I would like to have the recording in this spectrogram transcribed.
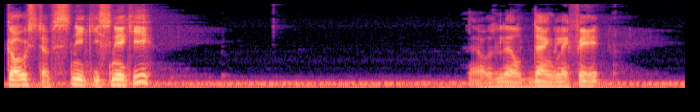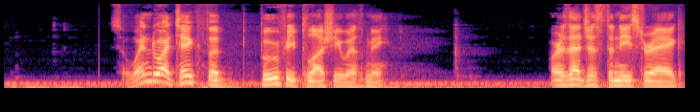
ghost of Sneaky Sneaky. Those little dangly feet. So when do I take the Boofy plushie with me? Or is that just an Easter egg?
